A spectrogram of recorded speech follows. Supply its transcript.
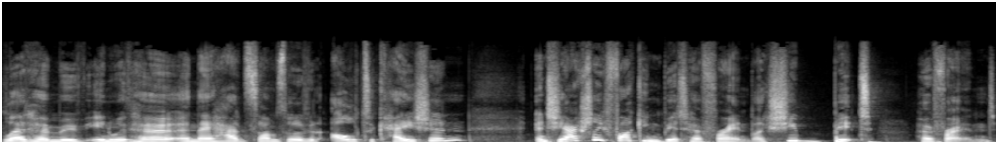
let her move in with her and they had some sort of an altercation and she actually fucking bit her friend. Like, she bit her friend.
